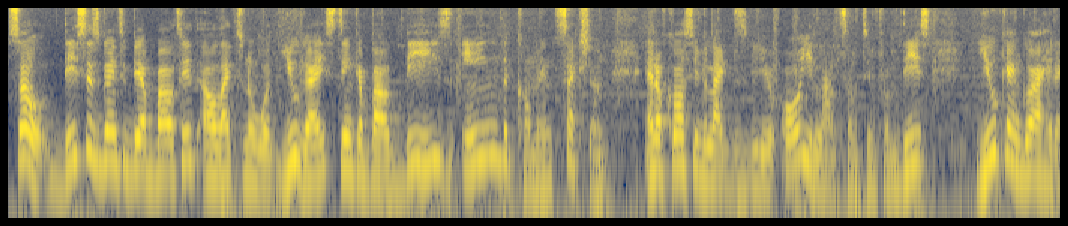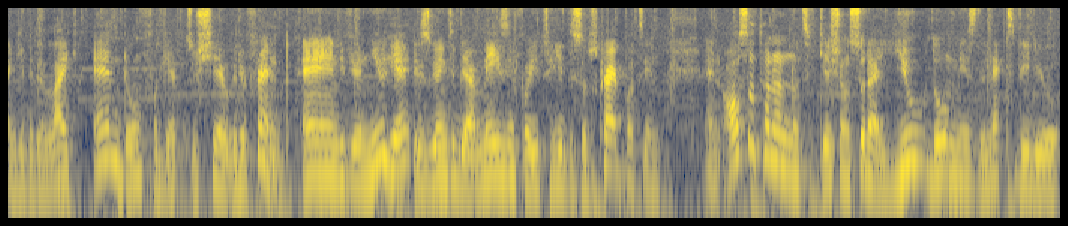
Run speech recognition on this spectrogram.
So this is going to be about it. I would like to know what you guys think about these in the comment section. And of course, if you like this video or you learned something from this, you can go ahead and give it a like and don't forget to share with a friend. And if you're new here, it's going to be amazing for you to hit the subscribe button and also turn on notifications so that you don't miss the next video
